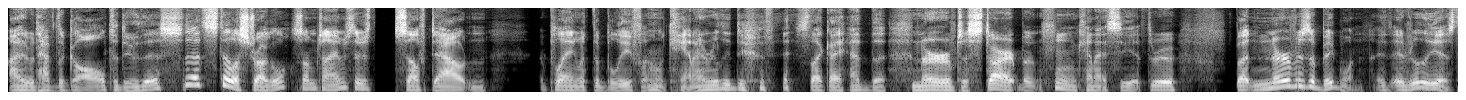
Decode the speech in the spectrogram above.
I would have the gall to do this. That's still a struggle. Sometimes there's self doubt and playing with the belief like, oh, can I really do this? Like I had the nerve to start, but hmm, can I see it through? But nerve is a big one. It, it really is.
